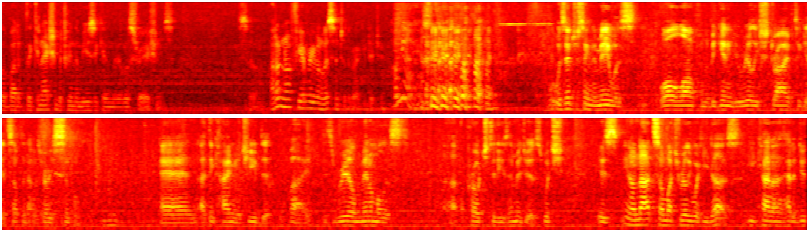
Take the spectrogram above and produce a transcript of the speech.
about the connection between the music and the illustrations. So I don't know if you ever even listened to the record, did you? Oh yeah. yeah. What was interesting to me was all along from the beginning, you really strived to get something that was very simple. And I think Jaime achieved it by his real minimalist uh, approach to these images, which is, you know, not so much really what he does. He kind of had to do,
